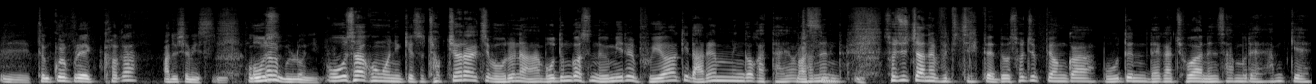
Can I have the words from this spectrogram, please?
이 등골 브레이커가 아주 재밌습니다. 봄날은 물론이고. 오사공호님께서 적절할지 모르나 모든 것은 의미를 부여하기 나름인 것 같아요. 맞습니다. 저는 소주잔을 부딪힐 때도 소주병과 모든 내가 좋아하는 사물에 함께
